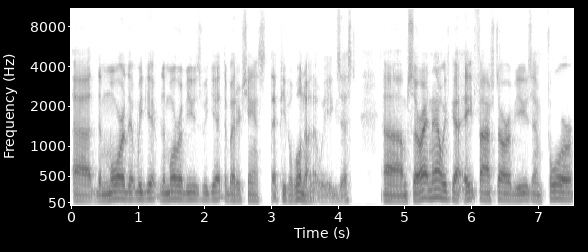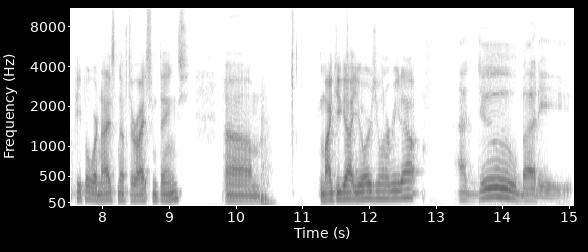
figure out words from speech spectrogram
uh, the more that we get, the more reviews we get, the better chance that people will know that we exist. Um, so right now we've got eight five star reviews, and four people were nice enough to write some things. Um, Mike, you got yours? You want to read out? I do, buddy.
